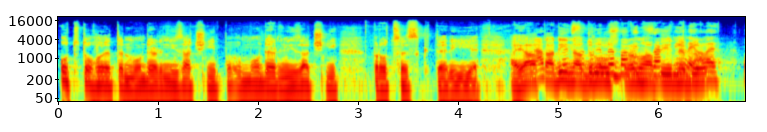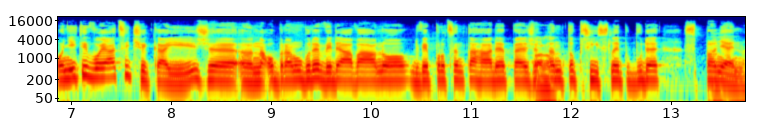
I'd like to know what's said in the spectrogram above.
Od toho je ten modernizační, modernizační proces, který je. A já, já tady na druhou stranu, aby chvíli, nebyl... Ale Oni ty vojáci čekají, že eh, na obranu bude vydáváno 2% HDP, že ano. tento příslip bude splněn. Ano.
